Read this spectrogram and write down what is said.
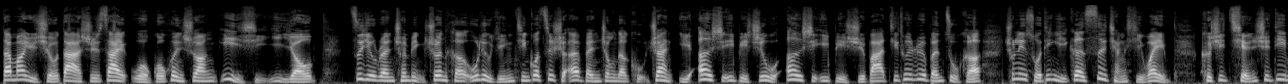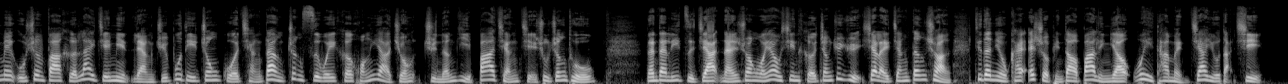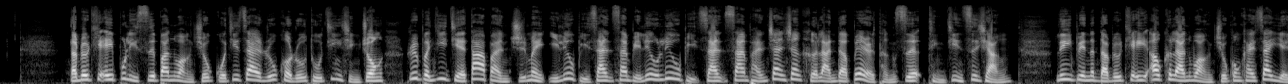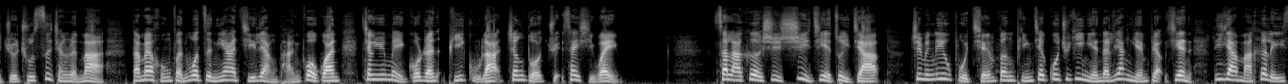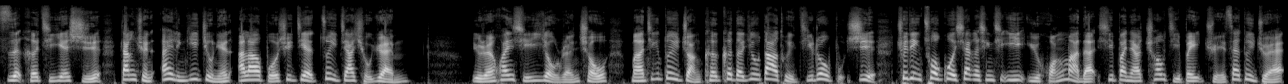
大马羽球大师赛，我国混双一喜一忧。自由人陈炳顺和吴柳莹经过四十二分钟的苦战，以二十一比十五、二十一比十八击退日本组合，顺利锁定一个四强席位。可惜前世弟妹吴顺发和赖洁敏两局不敌中国强档郑思维和黄雅琼，只能以八强结束征途。男单李子嘉、男双王耀新和张玉宇下来将登场，记得扭开 H 频道八零幺为他们加油打气。WTA 布里斯班网球国际赛如火如荼进行中，日本一姐大阪直美以六比三、三比六、六比三三盘战胜荷兰的贝尔滕斯，挺进四强。另一边的 WTA 奥克兰网球公开赛也决出四强人马，丹麦红粉沃兹尼亚奇两盘过关，将与美国人皮古拉争夺决赛席位。萨拉赫是世界最佳，知名利物浦前锋凭借过去一年的亮眼表现，利亚马赫雷斯和齐耶什当选二零一九年阿拉伯世界最佳球员。有人欢喜有人愁，马竞队长科克的右大腿肌肉不适，确定错过下个星期一与皇马的西班牙超级杯决赛对决。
